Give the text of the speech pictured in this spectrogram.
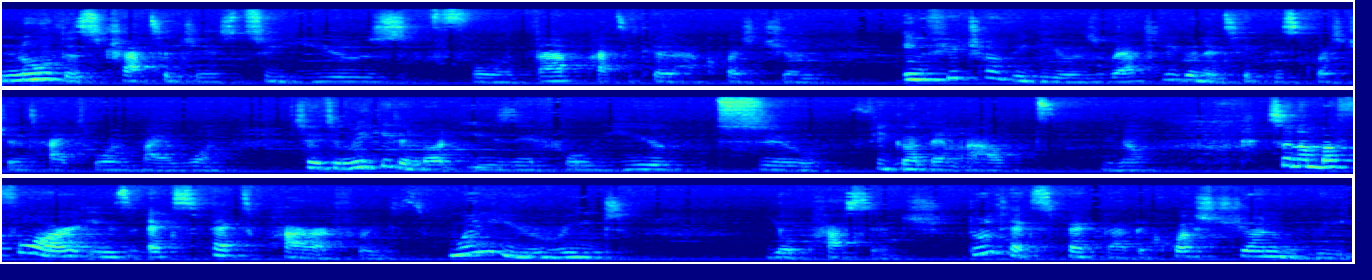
know the strategies to use for that particular question. In future videos, we're actually going to take these question types one by one. So to make it a lot easier for you to figure them out, you know. So number four is expect paraphrase. When you read your passage, don't expect that the question will be,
